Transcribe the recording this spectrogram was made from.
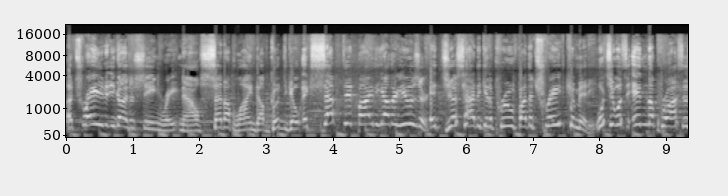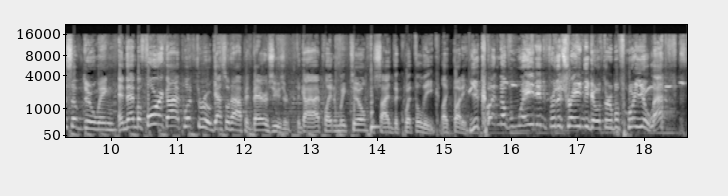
A trade that you guys are seeing right now, set up, lined up, good to go, accepted by the other user. It just had to get approved by the trade committee, which it was in the process of doing. And then before it got put through, guess what happened? Bears user, the guy I played in week two, decided to quit the league. Like, buddy, you couldn't have waited for the trade to go through before you left.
